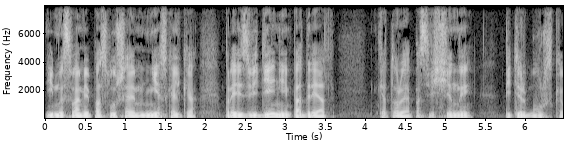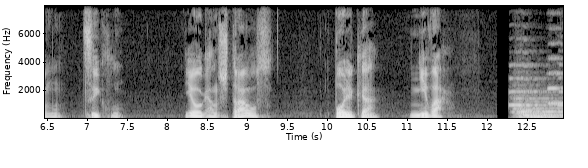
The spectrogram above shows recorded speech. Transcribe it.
И мы с вами послушаем несколько произведений подряд, которые посвящены петербургскому циклу. Иоганн Штраус, Полька, Нева. thank you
